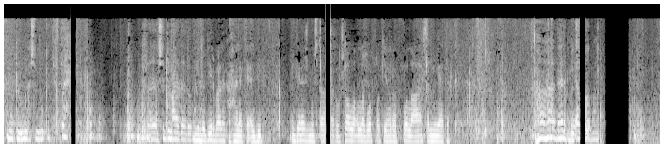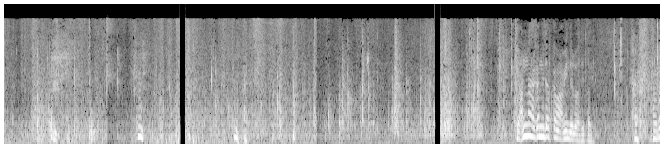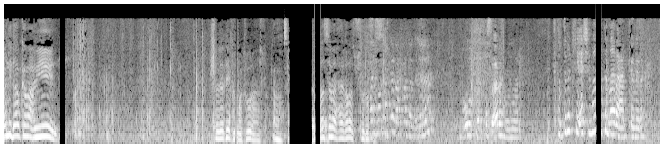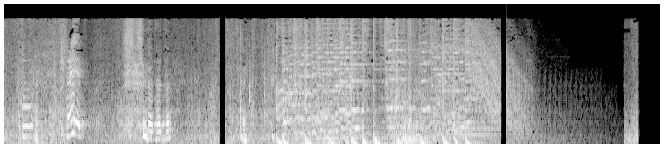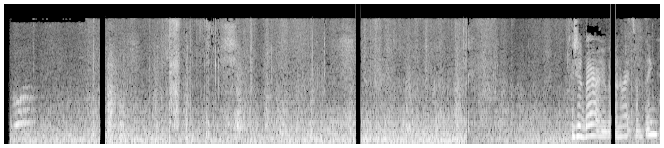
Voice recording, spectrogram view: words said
أنا كمان عشان ممكن تفتح. فشد معي دادو ميدو دير بالك على حالك يا قلبي. أنت نجم مستار وان شاء الله الله بوفقك يا رب. والله على أحسن نياتك. ها هذا هذا بدي اخذه معي. يعني هغني دبكة مع مين دلوقتي طيب؟ هغني دبكة مع مين شو ده تقفل مكسورة أصلا آه. بس بقى خلاص مش هتخلص كده حدا؟ بقول بس أقرأها من ورا. قلت لك في أشياء ما تنقرأ على الكاميرا. عيب. هات هات ده طيب Gilbert, are you going to write something?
